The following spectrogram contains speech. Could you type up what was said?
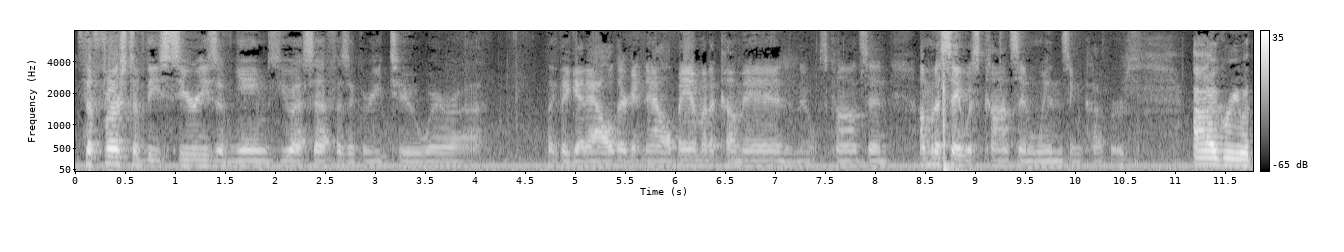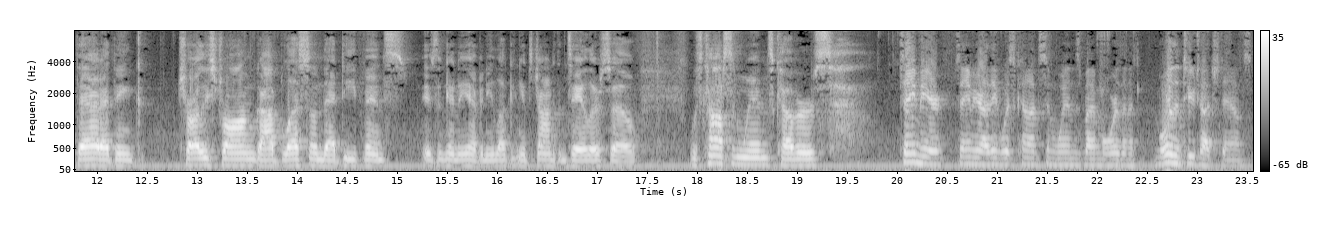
It's the first of these series of games USF has agreed to where, uh, like, they get out. They're getting Alabama to come in and then Wisconsin. I'm going to say Wisconsin wins and covers. I agree with that. I think Charlie Strong, God bless him, that defense isn't going to have any luck against Jonathan Taylor. So Wisconsin wins, covers. Same here. Same here. I think Wisconsin wins by more than more than two touchdowns.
